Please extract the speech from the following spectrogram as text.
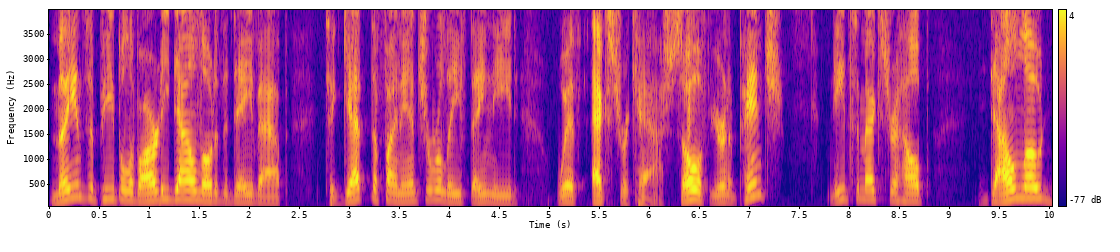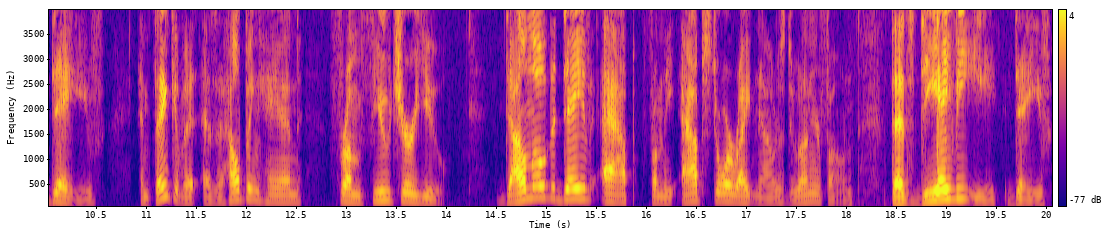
Millions of people have already downloaded the Dave app to get the financial relief they need with extra cash. So if you're in a pinch, need some extra help, download Dave and think of it as a helping hand from future you. Download the Dave app from the App Store right now. Just do it on your phone. That's D A V E, Dave.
